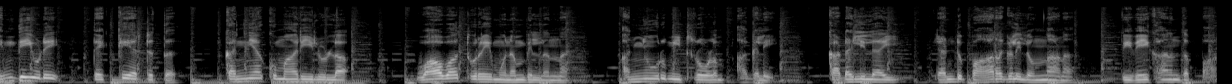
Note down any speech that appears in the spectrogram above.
ഇന്ത്യയുടെ തെക്കേയറ്റത്ത് കന്യാകുമാരിയിലുള്ള വാവാതുറൈ മുനമ്പിൽ നിന്ന് അഞ്ഞൂറ് മീറ്ററോളം അകലെ കടലിലായി രണ്ട് പാറകളിലൊന്നാണ് വിവേകാനന്ദ പാറ.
